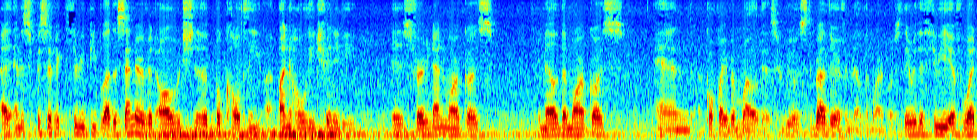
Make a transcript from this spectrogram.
Uh, and the specific three people at the center of it all, which the book calls the Unholy Trinity, is Ferdinand Marcos, Imelda Marcos, and Kokoy Romualdez, who was the brother of Imelda Marcos. They were the three of what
